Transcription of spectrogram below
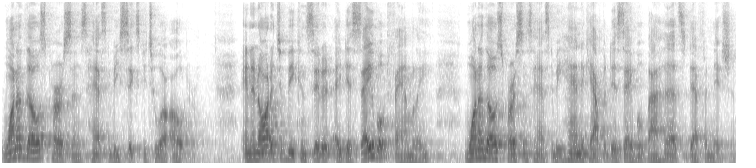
one of those persons has to be 62 or older. And in order to be considered a disabled family, one of those persons has to be handicapped or disabled by HUD's definition.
